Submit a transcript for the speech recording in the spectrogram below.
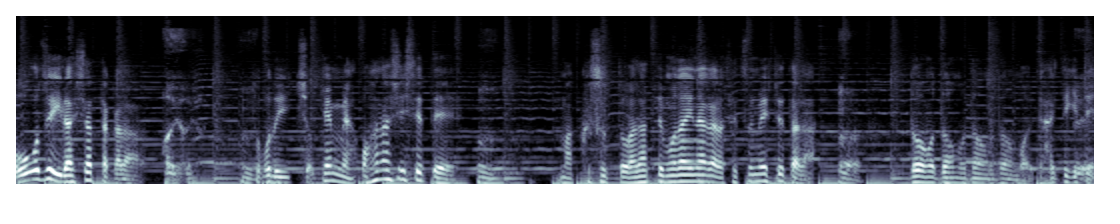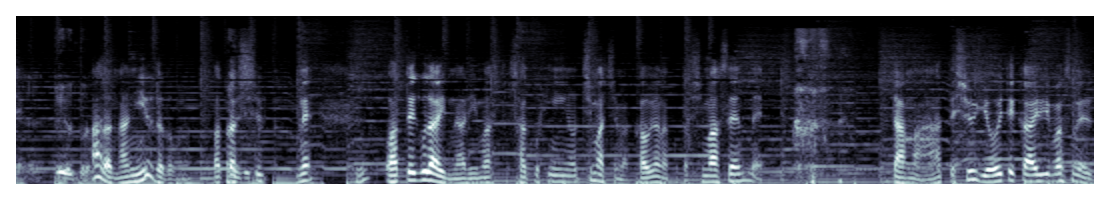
大勢いらっしゃったからはいはいはい。うんそこで一生懸命お話ししててうん。まあ、くすっと笑ってもらいながら説明してたら、うん。どうもどうもどうもどうもって入ってきて、えー、あなた何言うたと思う私、ね、わてぐらいになりますと作品をちまちま買うようなことはしませんね。黙って祝儀置いて帰りますね。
